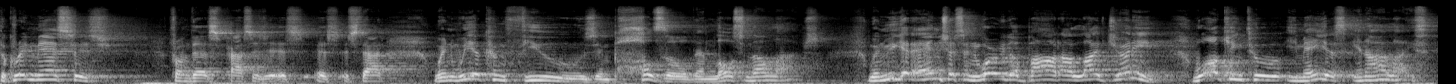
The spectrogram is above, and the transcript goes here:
The great message from this passage is, is, is that when we are confused and puzzled and lost in our lives, when we get anxious and worried about our life journey, walking to Emmaus in our life,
